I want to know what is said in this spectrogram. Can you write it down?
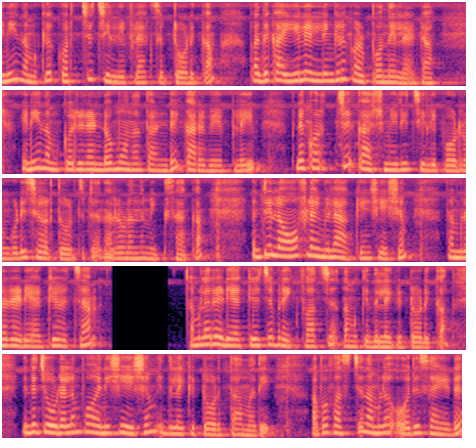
ഇനി നമുക്ക് കുറച്ച് ചില്ലി ഫ്ലേക്സ് ഇട്ട് കൊടുക്കാം. അപ്പോൾ അത് കയ്യിലില്ലെങ്കിലും കുഴപ്പമൊന്നുമില്ല കേട്ടോ. ഇനി നമുക്കൊരു രണ്ടോ മൂന്നോ തണ്ട് കറിവേപ്പിലയും പിന്നെ കുറച്ച് കാശ്മീരി ചില്ലി പൗഡറും കൂടി ചേർത്ത് കൊടുത്തിട്ട് നല്ലോണം ഒന്ന് മിക്സ് ആക്കാം. എന്നിട്ട് ലോ ഫ്ലെയിമിലാക്കിയതിന് ശേഷം നമ്മൾ റെഡിയാക്കി വെച്ച നമ്മൾ റെഡിയാക്കി വെച്ച ബ്രേക്ക്ഫാസ്റ്റ് നമുക്കിതിലേക്ക് ഇട്ട് കൊടുക്കാം. ഇതിന്റെ ചൂടെല്ലാം പോയതിന് ശേഷം ഇതിലേക്ക് ഇട്ട് കൊടുത്താൽ മതി. അപ്പോൾ ഫസ്റ്റ് നമ്മൾ ഒരു സൈഡ്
